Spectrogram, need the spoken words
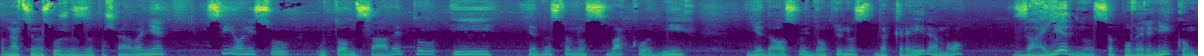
uh, nacionalna služba za zapošljavanje, svi oni su u tom savetu i jednostavno svako od njih je dao svoj doprinos da kreiramo zajedno sa poverenikom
